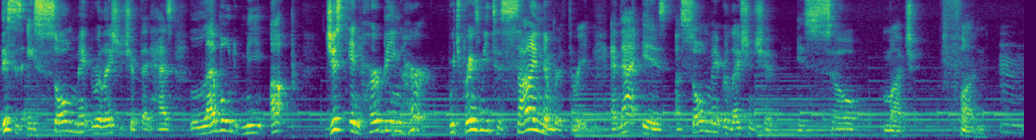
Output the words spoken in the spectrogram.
This is a soulmate relationship that has leveled me up just in her being her. Which brings me to sign number three, and that is a soulmate relationship is so much fun. Mm.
